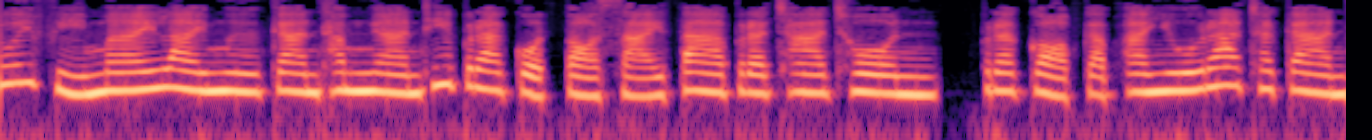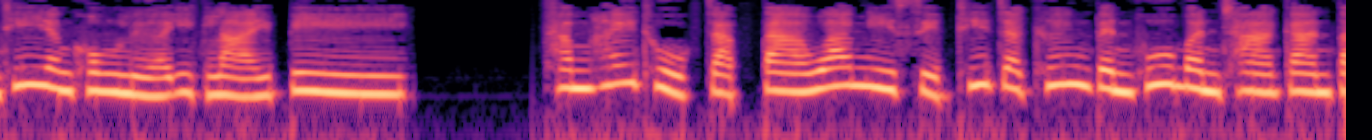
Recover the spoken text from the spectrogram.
ด้วยฝีไม้ลายมือการทำงานที่ปรากฏต่อสายตาประชาชน ประกอบกับอายุราชการที่ยังคงเหลืออีกหลายปีทำให้ถูกจับตาว่ามีสิทธิ์ที่จะขึ้นเป็นผู้บัญชาการต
